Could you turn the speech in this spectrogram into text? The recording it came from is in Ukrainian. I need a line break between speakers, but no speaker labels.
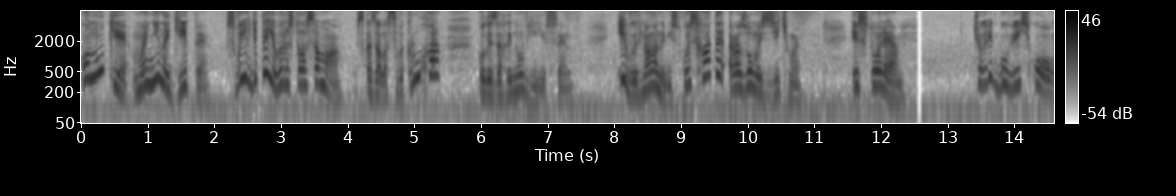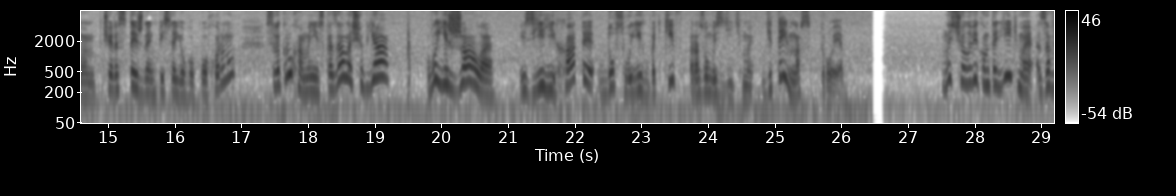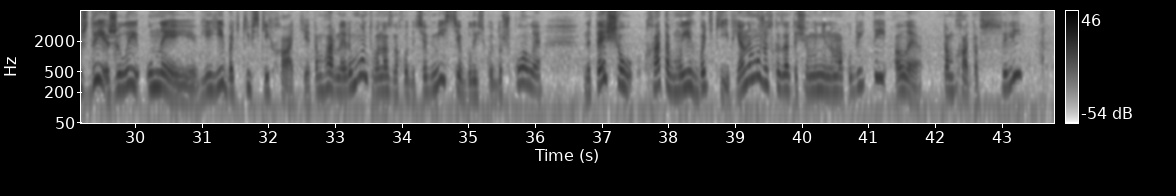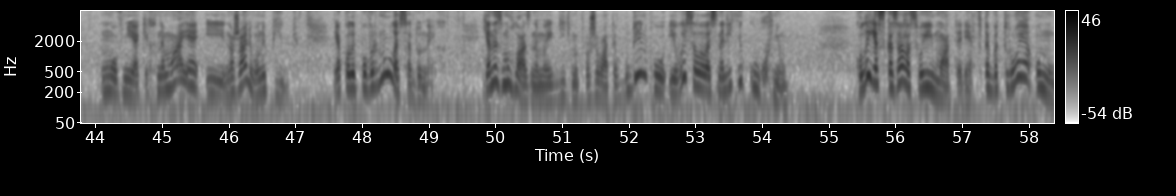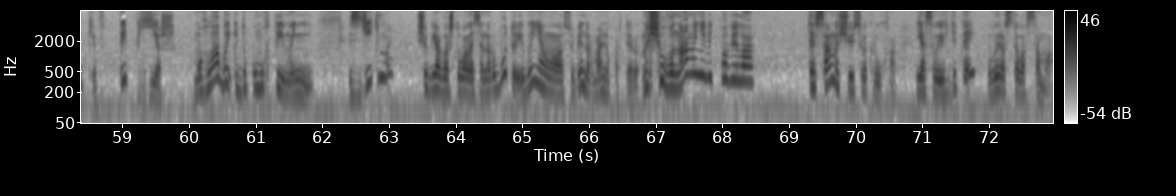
Онуки мені не діти. Своїх дітей я виростила сама, сказала свекруха, коли загинув її син. І вигнала невістку із хати разом із дітьми. Історія. Чоловік був військовим через тиждень після його похорону. Свекруха мені сказала, щоб я виїжджала з її хати до своїх батьків разом із дітьми. Дітей в нас троє. Ми з чоловіком та дітьми завжди жили у неї в її батьківській хаті. Там гарний ремонт, вона знаходиться в місті, близько до школи. Не те, що хата в моїх батьків. Я не можу сказати, що мені нема куди йти, але там хата в селі, умов ніяких немає, і, на жаль, вони п'ють. Я коли повернулася до них, я не змогла з ними дітьми проживати в будинку і виселилась на літню кухню. Коли я сказала своїй матері, в тебе троє онуків, ти п'єш, могла би і допомогти мені з дітьми, щоб я влаштувалася на роботу і вийняла собі нормальну квартиру. На що вона мені відповіла те саме, що і свекруха. Я своїх дітей виростила сама.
